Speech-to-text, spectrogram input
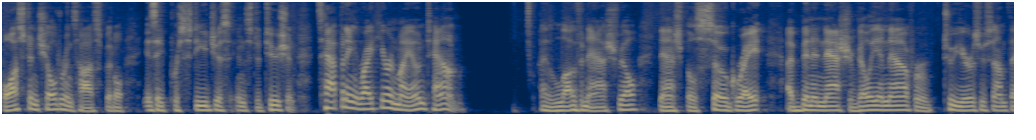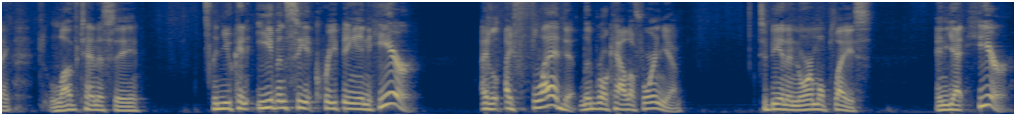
Boston Children's Hospital is a prestigious institution. It's happening right here in my own town. I love Nashville. Nashville's so great. I've been a Nashvilleian now for two years or something. Love Tennessee. And you can even see it creeping in here. I, I fled liberal California to be in a normal place. And yet here,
